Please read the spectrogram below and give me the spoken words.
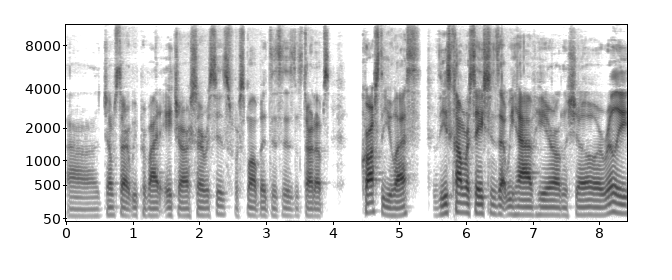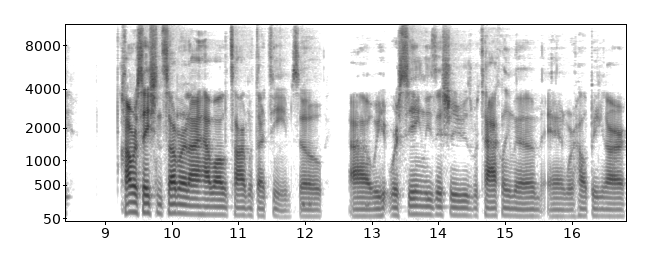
uh, Jumpstart we provide HR services for small businesses and startups across the U.S. These conversations that we have here on the show are really conversations Sommer and I have all the time with our team. So uh, we we're seeing these issues, we're tackling them, and we're helping our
